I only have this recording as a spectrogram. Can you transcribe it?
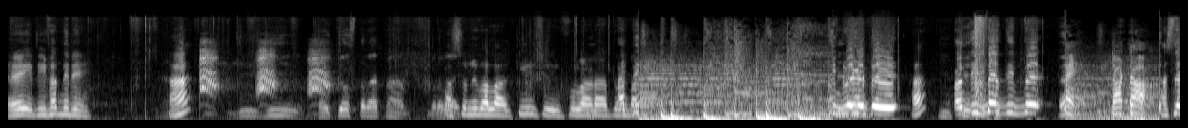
এই রিফাত নি রে হ্যাঁ জি জি ভাই কি অবস্থা ভাই আপনার বড় ভাই আসুনি বালা কি হইছে ফুলাড়া তোর বা- টিপ লই গেছে হ্যাঁ টিপ দে টিপ আছে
